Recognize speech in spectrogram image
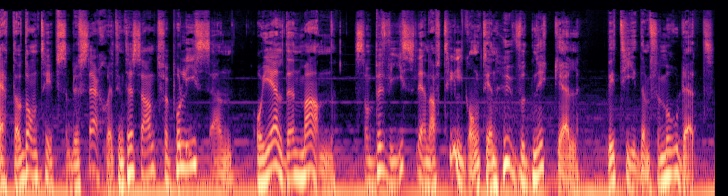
Ett av de tipsen blev särskilt intressant för polisen och gällde en man som bevisligen haft tillgång till en huvudnyckel vid tiden för mordet.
